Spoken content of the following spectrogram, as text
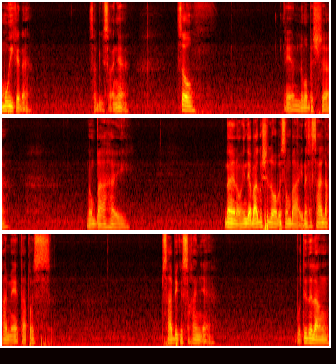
Umuwi ka na. Sabi ko sa kanya. So, ayan, lumabas siya ng bahay na ano, hindi, bago siya lumabas ng bahay, nasa sala kami, tapos, sabi ko sa kanya, buti na lang,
